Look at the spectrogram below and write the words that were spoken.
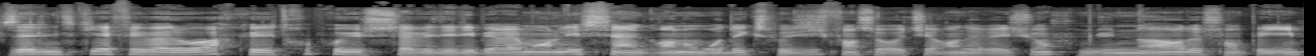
Zelensky a fait valoir que les troupes russes avaient délibérément laissé un grand nombre d'explosifs en se retirant des régions du nord de son pays,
